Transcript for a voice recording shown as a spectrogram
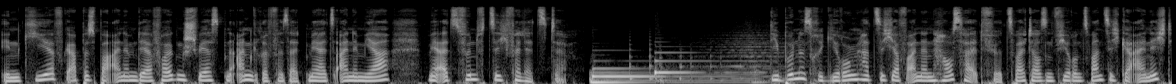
In Kiew gab es bei einem der folgenschwersten Angriffe seit mehr als einem Jahr mehr als 50 Verletzte. Die Bundesregierung hat sich auf einen Haushalt für 2024 geeinigt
